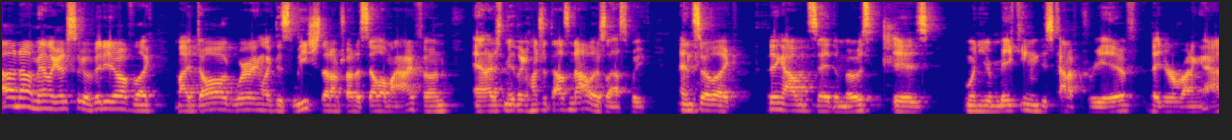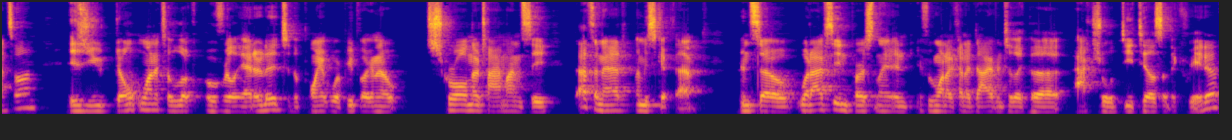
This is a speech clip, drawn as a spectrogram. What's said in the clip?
oh no, man, like I just took a video of like my dog wearing like this leash that I'm trying to sell on my iPhone. And I just made like $100,000 last week. And so like the thing I would say the most is when you're making this kind of creative that you're running ads on is you don't want it to look overly edited to the point where people are going to scroll in their timeline and see that's an ad. Let me skip that. And so what I've seen personally, and if we want to kind of dive into like the actual details of the creative,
